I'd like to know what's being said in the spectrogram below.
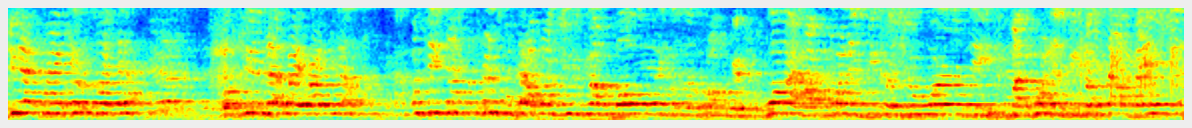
You got grandkids like that? Or kids that way right now? But see, that's the principle. God wants you to come boldly to the throne of grace. Why? My point is because you're worthy. My point is because salvation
